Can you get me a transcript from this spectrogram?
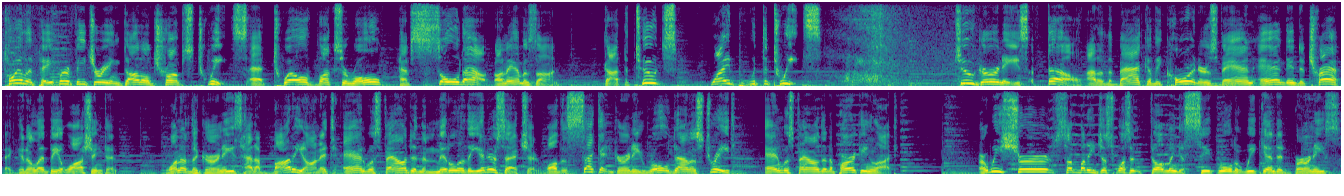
Toilet paper featuring Donald Trump's tweets at 12 bucks a roll have sold out on Amazon. Got the toots? Wipe with the tweets! Two gurneys fell out of the back of a coroner's van and into traffic in Olympia, Washington. One of the gurneys had a body on it and was found in the middle of the intersection, while the second gurney rolled down a street and was found in a parking lot. Are we sure somebody just wasn't filming a sequel to Weekend at Bernie's?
